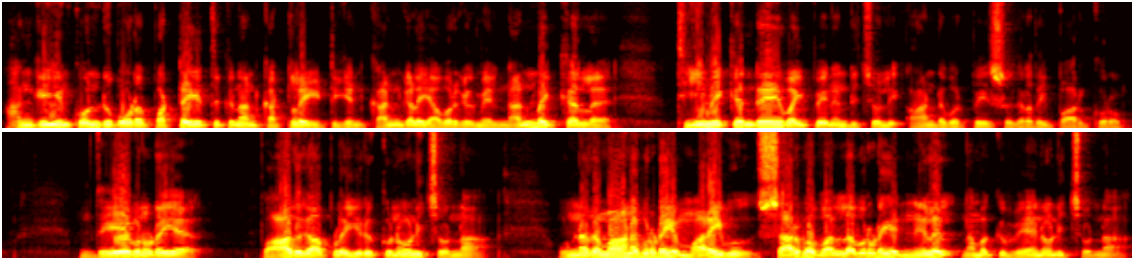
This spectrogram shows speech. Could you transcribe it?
அங்கேயும் கொண்டு போட பட்டயத்துக்கு நான் கட்டளையிட்டு என் கண்களை அவர்கள் மேல் நன்மைக்கல்ல தீமைக்கென்றே வைப்பேன் என்று சொல்லி ஆண்டவர் பேசுகிறதை பார்க்கிறோம். தேவனுடைய பாதுகாப்பில் இருக்கணும்னு சொன்னால் உன்னதமானவருடைய மறைவு சர்வ வல்லவருடைய நிழல் நமக்கு வேணும்னு சொன்னால்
